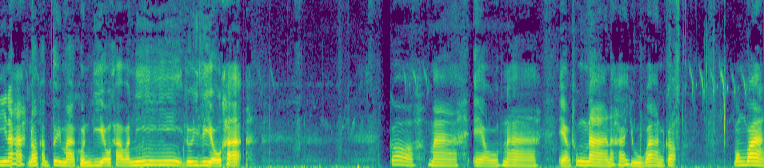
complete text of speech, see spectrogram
นี่นะคะ น้องคำตุยมาคนเดียวค่ะ วันนี้ลุยเหลียวค่ะ ก็มาแอวนาแอวทุ่งนานะคะ อยู่บ้านก็ว่าง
